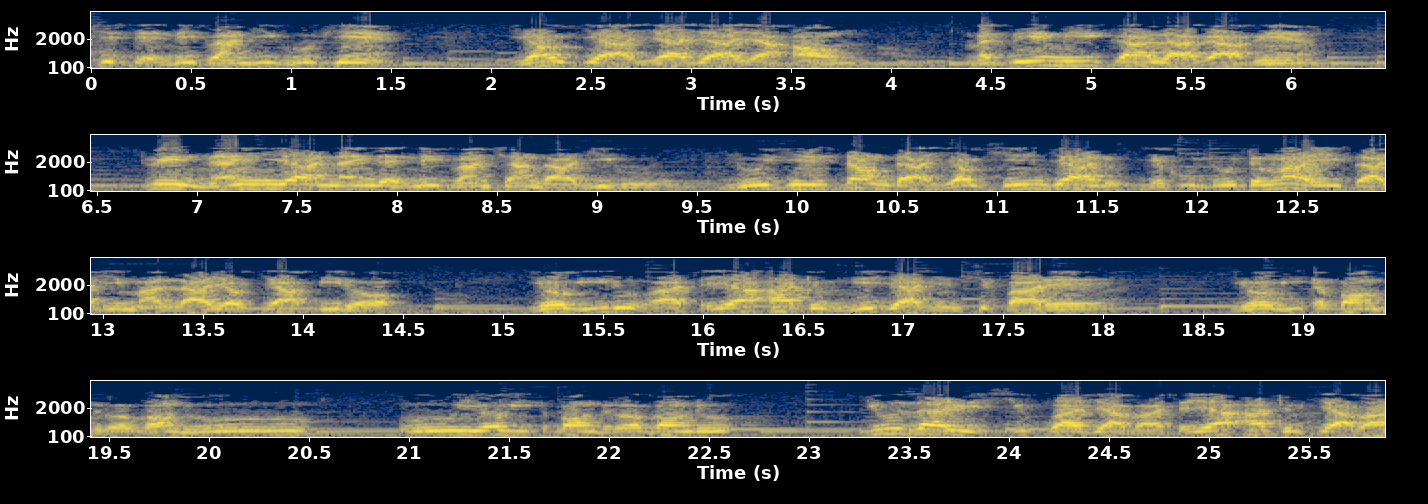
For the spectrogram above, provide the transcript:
ဖြစ်တဲ့နိဗ္ဗာန်ကြီးကိုဖြင့်ရောက်ကြရကြရအောင် မသေးမီကာလကပင်တွေ့နိုင်ရနိုင်တဲ့နိဗ္ဗာန်ချမ်းသာကြီးကိုလူချင်းတောင့်တရောက်ချင်းကြလို့ယခုလူဓမ္မရိပ်သာကြီးမှာလာရောက်ကြပြီးတော့ယောဂီတို့ဟာတရားအားထုတ်နေကြခြင်းဖြစ်ပါတယ်ယောဂီအပေါင်းသူတော်ကောင်းတို့ဦးယောဂီအပေါင်းသူတော်ကောင်းတို့ကြိုးစား၍ရှုပွားကြပါတရားအထုတ်ကြပါ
